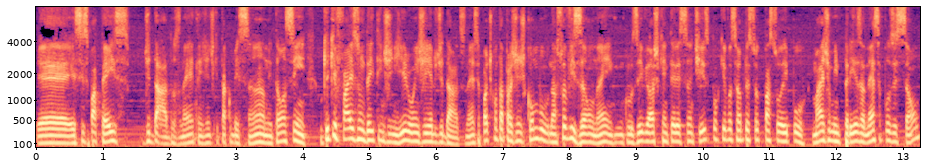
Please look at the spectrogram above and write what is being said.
é, esses papéis de dados, né? Tem gente que está começando. Então, assim, o que, que faz um data engineer ou engenheiro de dados, né? Você pode contar para a gente como, na sua visão, né? Inclusive, eu acho que é interessante isso porque você é uma pessoa que passou aí por mais de uma empresa nessa posição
